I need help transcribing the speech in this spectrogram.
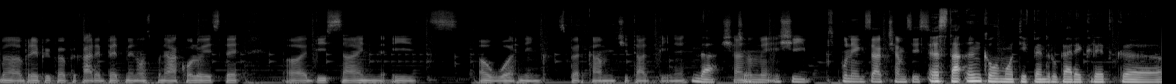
uh, replică pe care Batman o spune acolo este uh, This sign is a warning. Sper că am citat bine. Da. Și anume, și spune exact ce am zis. Ăsta încă un motiv pentru care cred că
